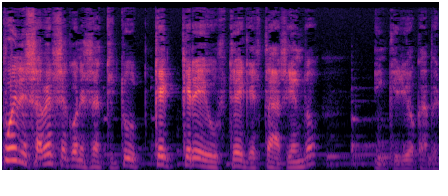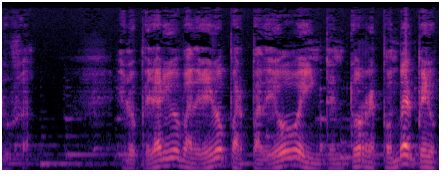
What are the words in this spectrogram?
¿Puede saberse con exactitud qué cree usted que está haciendo? inquirió Caperuza. El operario maderero parpadeó e intentó responder, pero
